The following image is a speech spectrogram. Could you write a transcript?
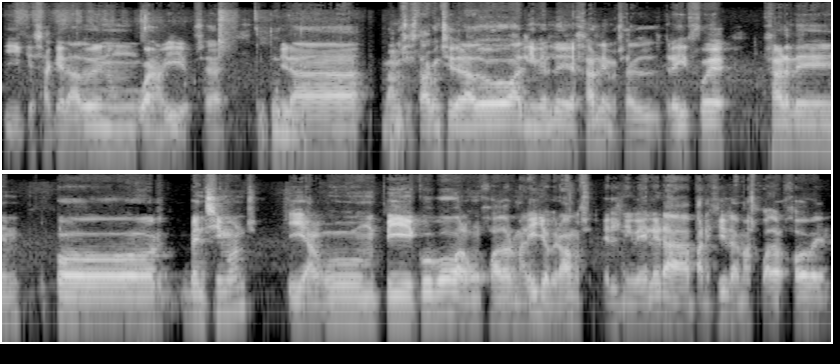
y que se ha quedado en un wannabe. O sea, Totalmente. era, vamos, estaba considerado al nivel de Harden. O sea, el trade fue Harden por Ben Simmons y algún pick hubo, algún jugador malillo, pero vamos, el nivel era parecido, además jugador joven.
